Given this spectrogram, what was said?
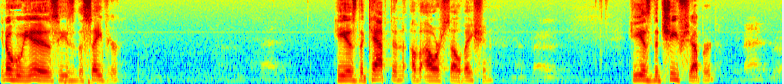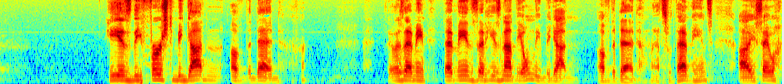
You know who he is? He's the Savior. He is the captain of our salvation. He is the chief shepherd. He is the first begotten of the dead. so what does that mean? That means that he's not the only begotten of the dead. That's what that means. Uh, you say, well,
